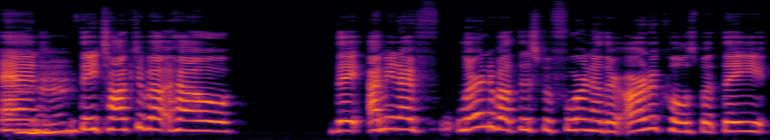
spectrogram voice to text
And Mhm. they talked about how they, I mean, I've learned about this before in other articles, but they c-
